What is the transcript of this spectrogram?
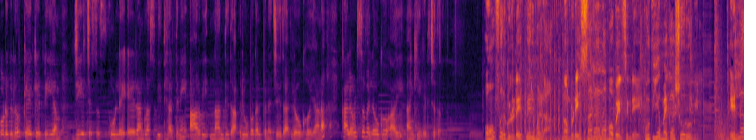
Kodungallur K K T M G H S S സ്കൂളിലെ ഏഴാം ക്ലാസ് വിദ്യാർത്ഥിനി ആർ വി നന്ദിത രൂപകൽപ്പന ചെയ്ത ലോഗോയാണ് കലോത്സവ ലോഗോ ആയി അംഗീകരിച്ചത്. ഓഫറുകളുടെ പെരുമഴ നമ്മുടെ സലാല മൊബൈൽസിന്റെ പുതിയ മെഗാ ഷോറൂമിൽ. എല്ലാ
